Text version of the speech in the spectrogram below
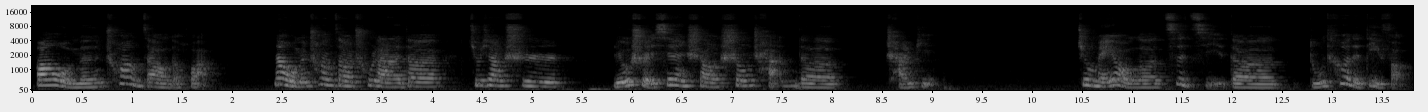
帮我们创造的话，那我们创造出来的就像是流水线上生产的产品，就没有了自己的独特的地方。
